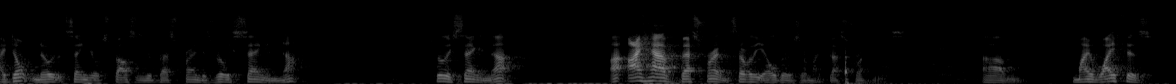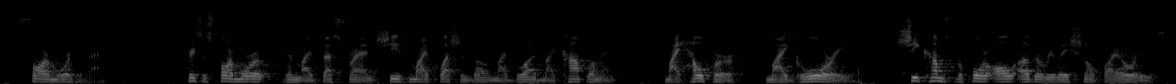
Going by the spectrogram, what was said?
I don't know that saying your spouse is your best friend is really saying enough. It's really saying enough. I, have best friends. Several of the elders are my best friends. Um, my wife is far more than that. Teresa's far more than my best friend. She's my flesh and bone, my blood, my complement, my helper, my glory. She comes before all other relational priorities.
